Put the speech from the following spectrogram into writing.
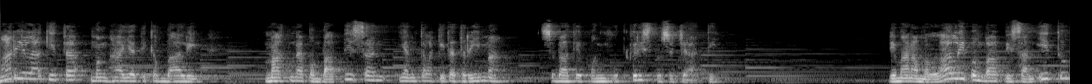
marilah kita menghayati kembali makna pembaptisan yang telah kita terima sebagai pengikut Kristus sejati. Di mana melalui pembaptisan itu,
